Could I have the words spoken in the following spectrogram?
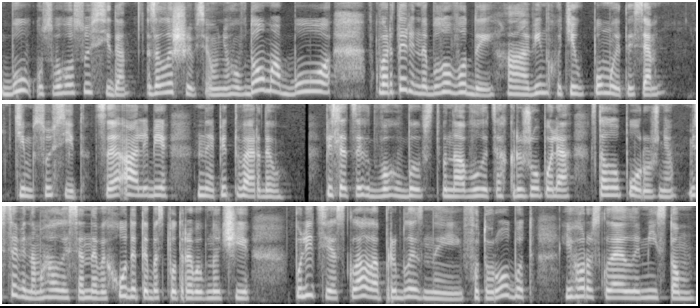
був у свого сусіда, залишився у нього вдома, бо в квартирі не було води, а він хотів помитися. Втім, сусід це алібі не підтвердив. Після цих двох вбивств на вулицях Крижополя стало порожньо. Місцеві намагалися не виходити без потреби вночі. Поліція склала приблизний фоторобот, його розклеїли містом.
